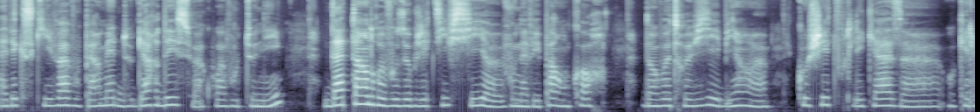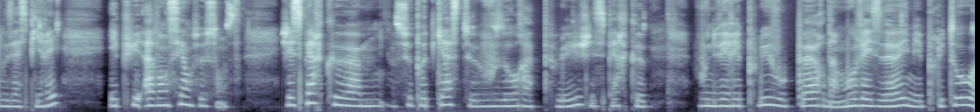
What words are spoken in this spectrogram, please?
avec ce qui va vous permettre de garder ce à quoi vous tenez, d'atteindre vos objectifs si euh, vous n'avez pas encore dans votre vie eh bien, euh, coché toutes les cases euh, auxquelles vous aspirez, et puis avancer en ce sens. J'espère que ce podcast vous aura plu, j'espère que vous ne verrez plus vos peurs d'un mauvais œil, mais plutôt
